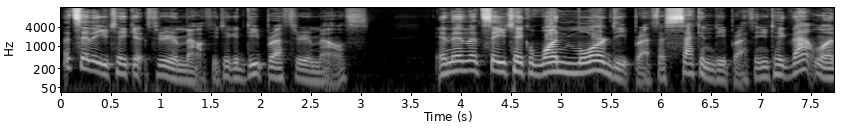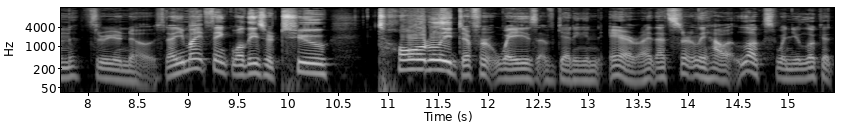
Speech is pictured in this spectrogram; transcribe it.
let's say that you take it through your mouth. You take a deep breath through your mouth. And then let's say you take one more deep breath, a second deep breath, and you take that one through your nose. Now you might think, well, these are two totally different ways of getting in air, right? That's certainly how it looks when you look at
